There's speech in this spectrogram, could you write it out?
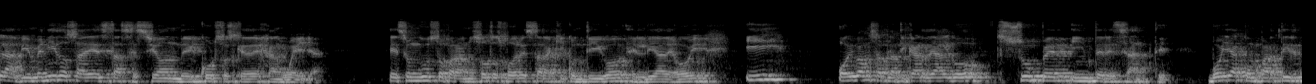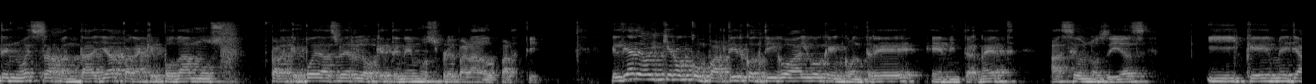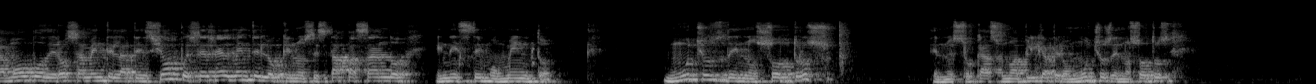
Hola, bienvenidos a esta sesión de cursos que dejan huella. Es un gusto para nosotros poder estar aquí contigo el día de hoy y hoy vamos a platicar de algo súper interesante. Voy a compartirte nuestra pantalla para que podamos, para que puedas ver lo que tenemos preparado para ti. El día de hoy quiero compartir contigo algo que encontré en internet hace unos días y que me llamó poderosamente la atención, pues es realmente lo que nos está pasando en este momento. Muchos de nosotros, en nuestro caso no aplica, pero muchos de nosotros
